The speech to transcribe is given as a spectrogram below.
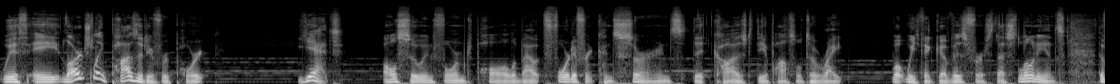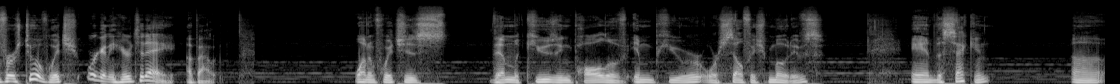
with a largely positive report, yet also informed Paul about four different concerns that caused the apostle to write what we think of as First Thessalonians. The first two of which we're going to hear today about. One of which is them accusing Paul of impure or selfish motives, and the second, uh,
